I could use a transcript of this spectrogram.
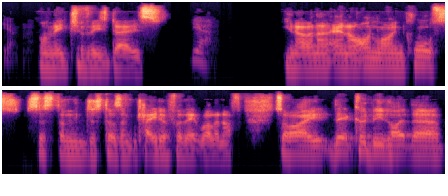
yeah. on each of these days. Yeah. You know, and, a, and an online course system just doesn't cater for that well enough. So I that could be like the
